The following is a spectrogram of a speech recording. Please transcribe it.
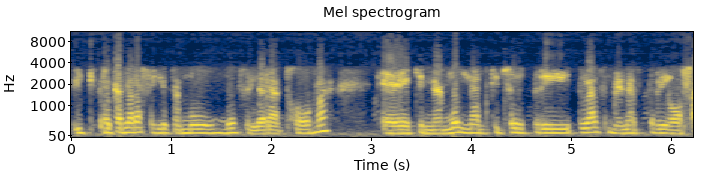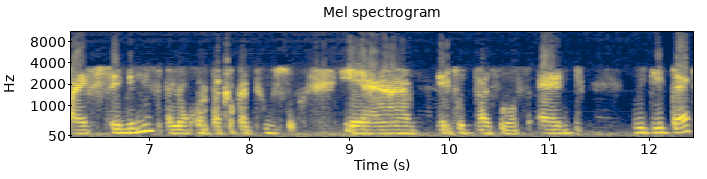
re ka nna ra feleletsa mo mo fele ra thoma eh ke na mo nna ke tshwere three plus minus three or five families ba leng gore ba tlhoka thuso ya food parcels and we did that.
